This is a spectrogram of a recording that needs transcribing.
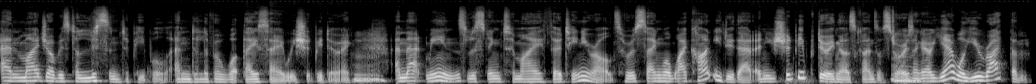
And my job is to listen to people and deliver what they say we should be doing. Mm. And that means listening to my 13 year olds who are saying, well, why can't you do that? And you should be doing those kinds of stories. And I go, yeah, well, you write write them.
